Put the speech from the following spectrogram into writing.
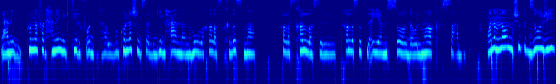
يعني كنا فرحانين كتير في وقتها وما كناش مصدقين حالنا إنه هو خلص خلصنا خلص خلص ال... خلصت الأيام السوداء والمواقف الصعبة. وأنا من أول ما شفت زوجي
